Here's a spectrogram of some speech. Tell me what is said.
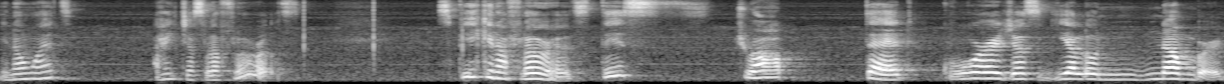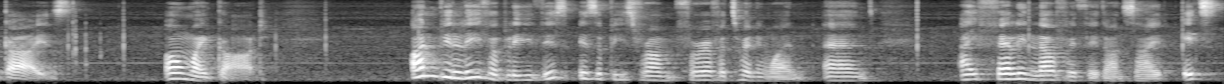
you know what? I just love florals. Speaking of florals, this drop dead gorgeous yellow number, guys. Oh my God. Unbelievably, this is a piece from Forever 21 and I fell in love with it on site. It's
